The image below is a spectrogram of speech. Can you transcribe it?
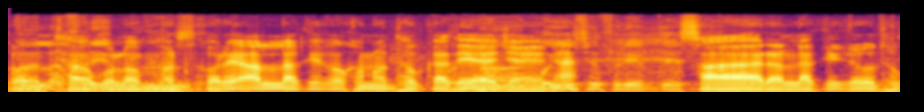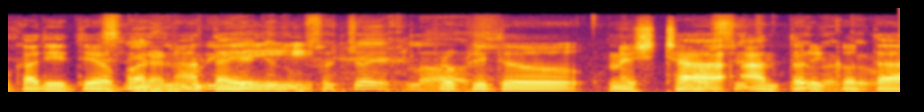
পন্থা অবলম্বন করে। আল্লাহকে কখনো ধোকা দেওয়া যায় না। আর আল্লাহকে কেউ ধোকা দিতেও পারে না। তাই প্রকৃত নিষ্ঠা আন্তরিকতা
